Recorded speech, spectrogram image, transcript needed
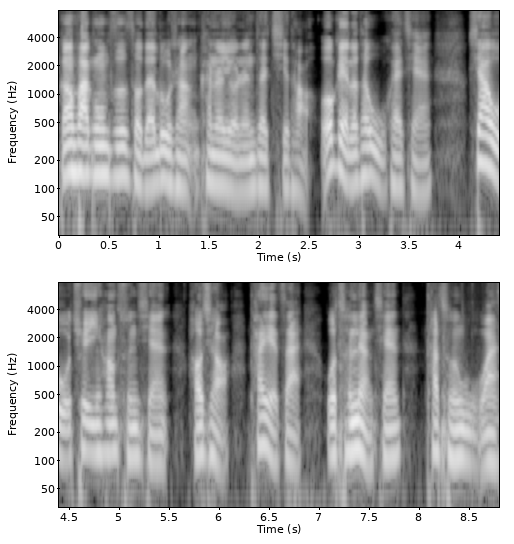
刚发工资，走在路上，看着有人在乞讨，我给了他五块钱。下午去银行存钱，好巧，他也在。我存两千，他存五万。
